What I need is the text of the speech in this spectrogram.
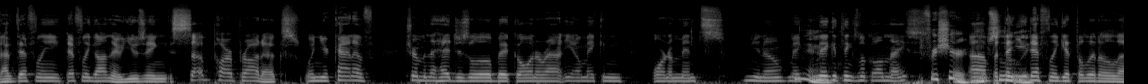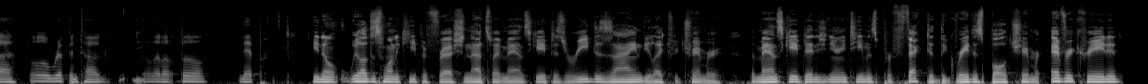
I've definitely definitely gone there using subpar products when you're kind of trimming the hedges a little bit, going around, you know, making ornaments, you know, make, Yeah. making things look all nice. For sure. Uh, but then you definitely get the little uh, the little rip and tug, the little the little nip. You know, we all just want to keep it fresh, and that's why Manscaped has redesigned the electric trimmer. The Manscaped engineering team has perfected the greatest ball trimmer ever created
